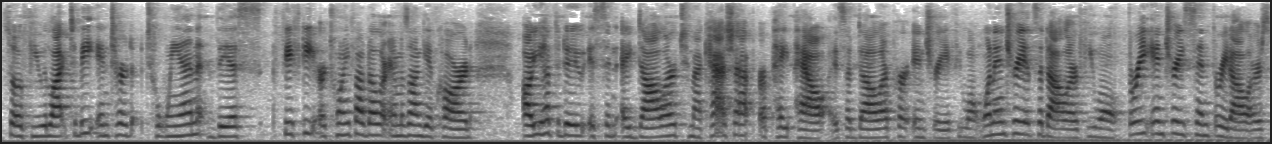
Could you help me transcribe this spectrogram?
So if you would like to be entered to win this 50 or $25 Amazon gift card, all you have to do is send a dollar to my Cash App or PayPal. It's a dollar per entry. If you want one entry, it's a dollar. If you want three entries, send $3.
